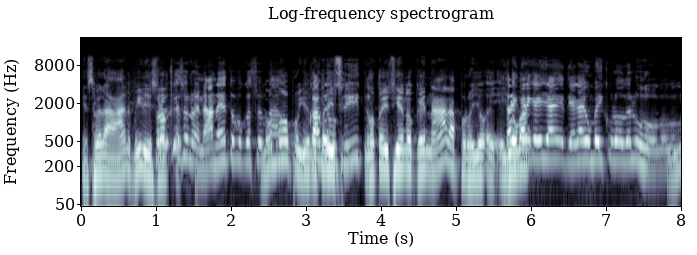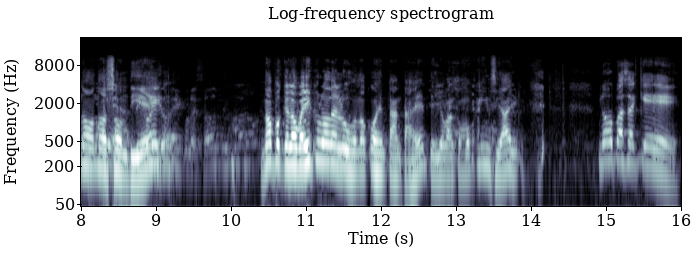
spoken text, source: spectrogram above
Eso era antes. Mire, eso Pero que eso no es nada, Neto, porque eso es No, una- no, pues yo un no estoy, camioncito. no estoy diciendo que es nada, pero ellos, eh, ellos ¿Sabes van- que ya llega un vehículo de lujo? No, no, son 10. No, porque los vehículos de lujo no cogen tanta gente. Ellos van como 15 ahí. No, pasa que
